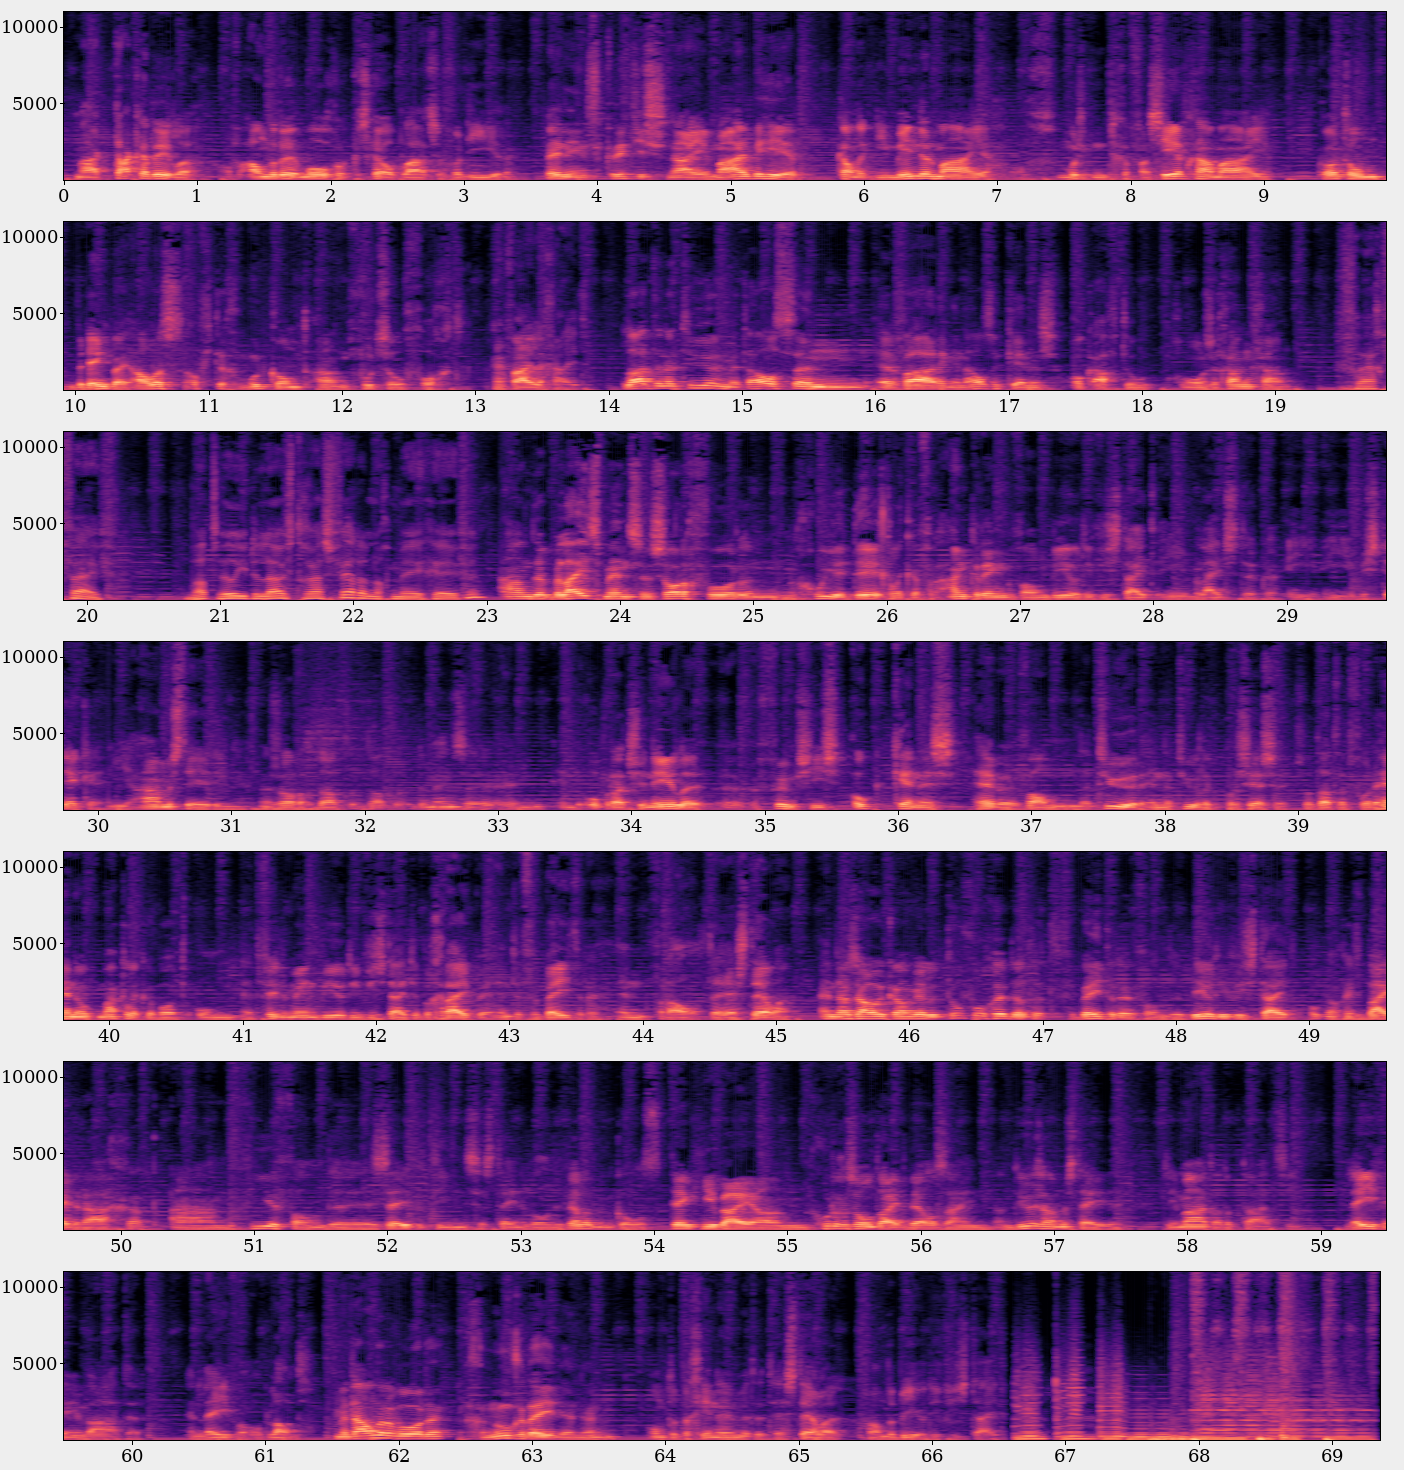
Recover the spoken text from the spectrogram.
Maak takkenrillen of andere mogelijke schuilplaatsen voor dieren. Ben eens kritisch naar je maaibeheer. Kan ik niet minder maaien of moet ik niet gefaseerd gaan maaien? Kortom, bedenk bij alles of je tegemoet komt aan voedsel, vocht en veiligheid. Laat de natuur met al zijn ervaring en al zijn kennis ook af en toe gewoon zijn gang gaan. Vraag 5. Wat wil je de luisteraars verder nog meegeven? Aan de beleidsmensen zorg voor een goede, degelijke verankering van biodiversiteit in je beleidsstukken, in je, in je bestekken, in je aanbestedingen. En zorg dat, dat de mensen in, in de operationele uh, functies ook kennis hebben van natuur en natuurlijke processen, zodat het voor hen ook makkelijker wordt om het fenomeen biodiversiteit te begrijpen en te verbeteren en vooral te herstellen. En daar zou ik aan willen toevoegen dat het verbeteren van de biodiversiteit ook nog eens bijdraagt aan aan vier van de 17 Sustainable Development Goals. Denk hierbij aan goede gezondheid, welzijn, aan duurzame steden, klimaatadaptatie, leven in water en leven op land. Met andere woorden, genoeg redenen om te beginnen met het herstellen van de biodiversiteit.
